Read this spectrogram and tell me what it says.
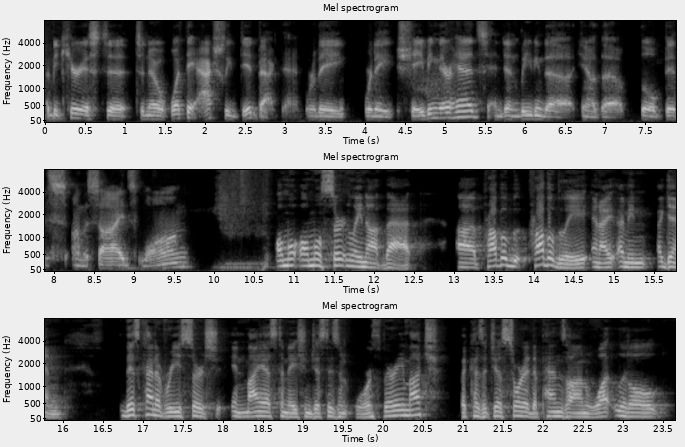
I'd be curious to to know what they actually did back then. Were they were they shaving their heads and then leaving the you know the little bits on the sides long? Almost, almost certainly not that. Uh, probably, probably, and I, I mean, again, this kind of research, in my estimation, just isn't worth very much because it just sort of depends on what little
